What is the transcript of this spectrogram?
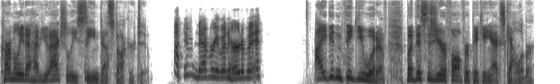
Carmelita, have you actually seen Deathstalker 2? I've never even heard of it. I didn't think you would have, but this is your fault for picking Excalibur.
